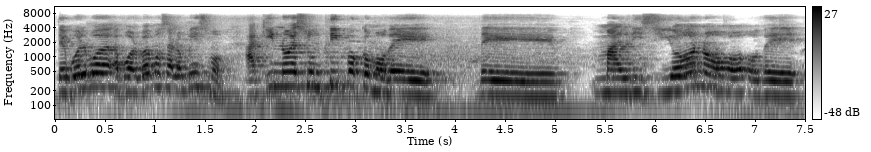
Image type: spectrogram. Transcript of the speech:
Te vuelvo, volvemos a lo mismo. Aquí no es un tipo como de, de maldición o de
